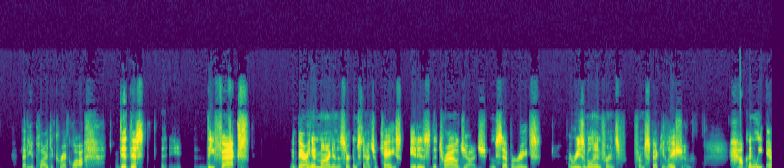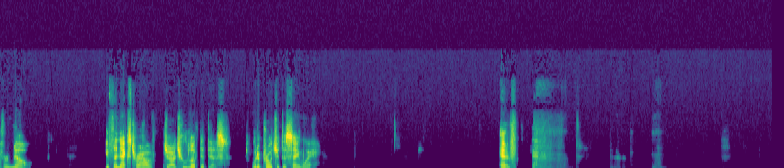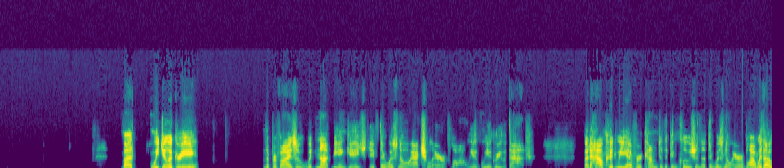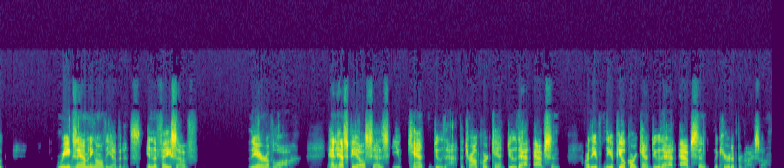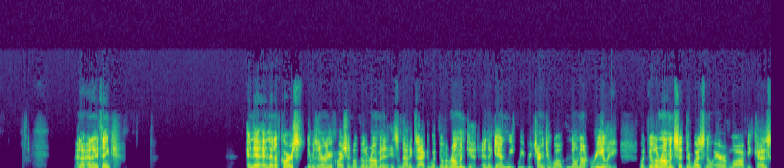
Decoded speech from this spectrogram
that he applied the correct law? Did this, the facts, and bearing in mind in a circumstantial case, it is the trial judge who separates a reasonable inference from speculation. How can we ever know if the next trial judge who looked at this would approach it the same way? But we do agree the proviso would not be engaged if there was no actual error of law. We, we agree with that. But how could we ever come to the conclusion that there was no error of law without re-examining all the evidence in the face of the error of law? And SPL says you can't do that. The trial court can't do that absent, or the, the appeal court can't do that absent the curative proviso. And I, and I think, and then, and then of course, there was an earlier question about Villaroman, and isn't that exactly what Villaroman did? And again, we, we return to, well, no, not really. What Villaroman said, there was no error of law because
